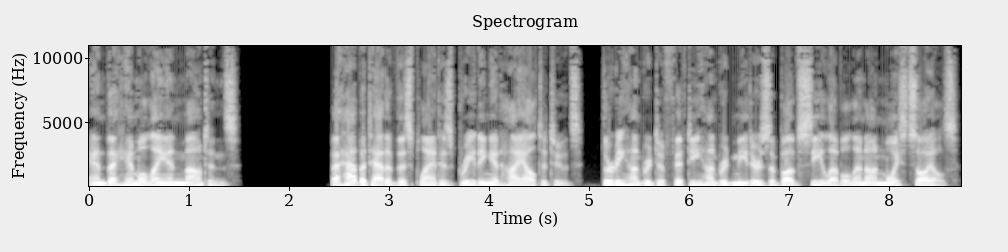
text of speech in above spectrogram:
and the Himalayan mountains. The habitat of this plant is breeding at high altitudes, 300 to 5000 meters above sea level and on moist soils.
